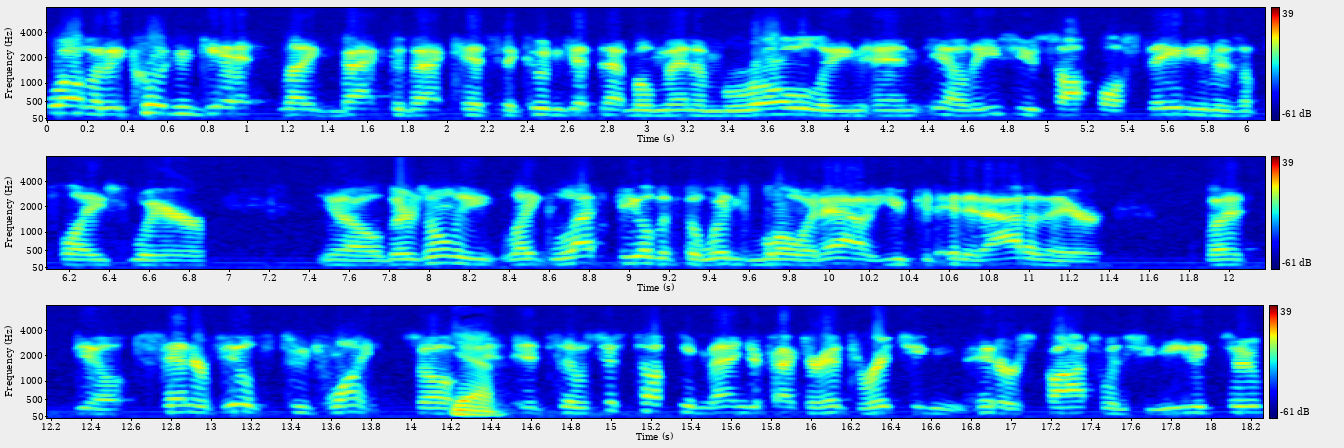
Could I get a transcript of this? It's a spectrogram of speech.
Well, but they couldn't get like back-to-back hits. They couldn't get that momentum rolling. And you know, the ECU softball stadium is a place where, you know, there's only like left field if the wind's blowing out, you could hit it out of there. But you know, center field's 220. So Yeah. it, it, it was just tough to manufacture hits. Ritchie hit her spots when she needed to.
